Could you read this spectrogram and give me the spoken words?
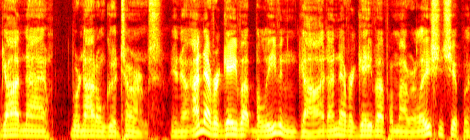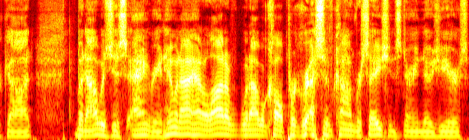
God and I were not on good terms. You know, I never gave up believing in God. I never gave up on my relationship with God, but I was just angry. And him and I had a lot of what I would call progressive conversations during those years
